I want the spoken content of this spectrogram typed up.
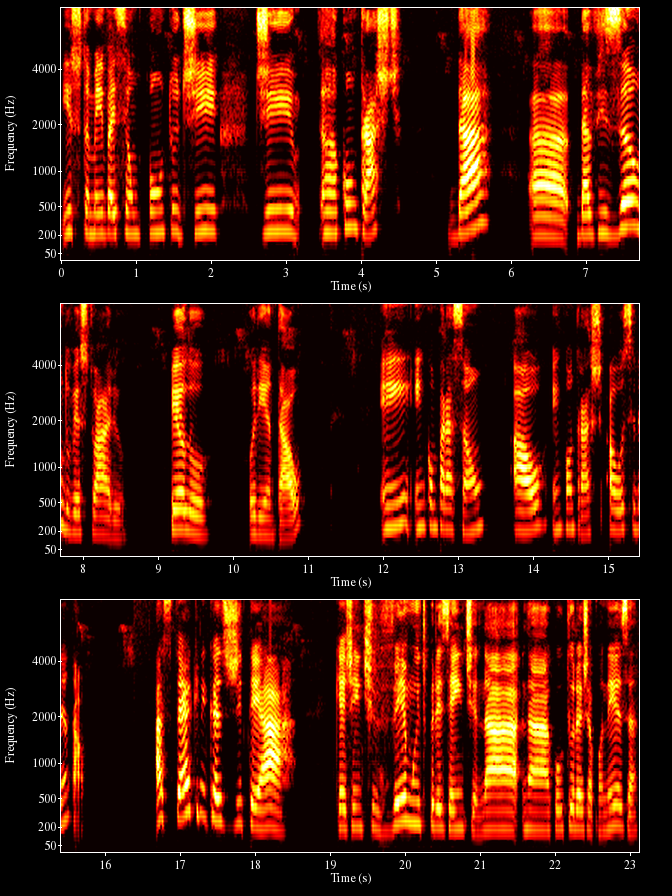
Isso também vai ser um ponto de, de uh, contraste da, uh, da visão do vestuário pelo oriental em, em comparação ao, em contraste ao ocidental. As técnicas de tear que a gente vê muito presente na, na cultura japonesa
